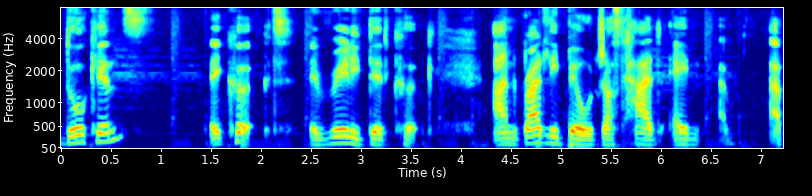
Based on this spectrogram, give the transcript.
Dawkins, they cooked. They really did cook and Bradley Beal just had a, a,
